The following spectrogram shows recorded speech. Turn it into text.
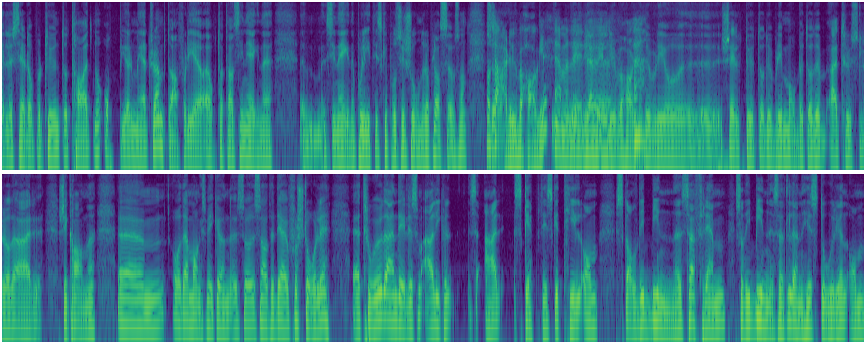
eller ser det opportunt å ta et noe oppgjør med Trump, da, fordi de er opptatt av sine egne, eh, sine egne politiske posisjoner og plasser og sånn. Og så, så er det ubehagelig. Jeg mener, det er veldig ubehagelig. Du blir jo eh, skjelt ut, og du blir mobbet, og det er trusler, og det er sjikane. Um, og det er mange som ikke ønsker så, Sånn at det er jo forståelig. Jeg tror jo det er en del som er likevel er skeptiske til om skal de binde seg frem, så de binder seg til denne historien om,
